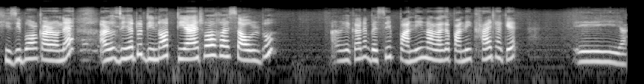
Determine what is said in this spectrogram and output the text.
সিজিবৰ কাৰণে। আৰু যিহেতু দিনত তিয়াই থোৱা হয় চাউলটো আৰু সেইকাৰণে বেছি পানী নালাগে পানী খাই থাকে। এইয়া।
